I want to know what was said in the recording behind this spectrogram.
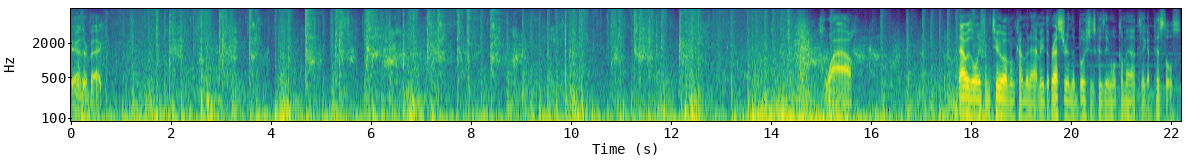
Yeah, they're back. Wow. That was only from two of them coming at me. The rest are in the bushes because they won't come out because they got pistols.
